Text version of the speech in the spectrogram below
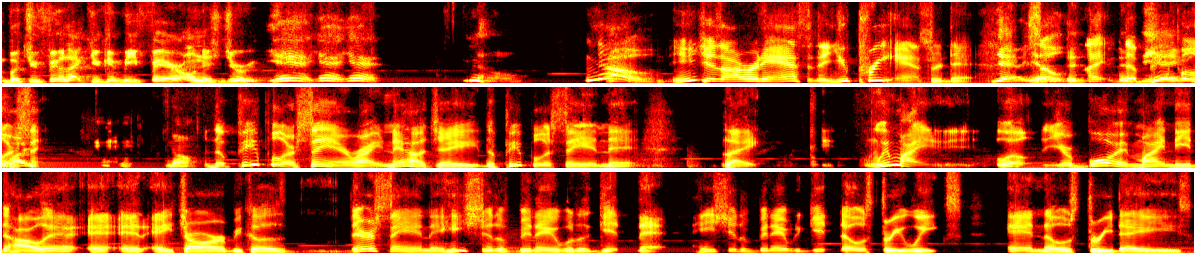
But you feel like you can be fair on this jury? Yeah, yeah, yeah. No. No, you just already answered that. You pre-answered that. Yeah, yeah. so like, the, DA people are like, saying no. the people are saying right now, Jay. The people are saying that like we might. Well, your boy might need to holler at, at, at HR because they're saying that he should have been able to get that. He should have been able to get those three weeks and those three days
